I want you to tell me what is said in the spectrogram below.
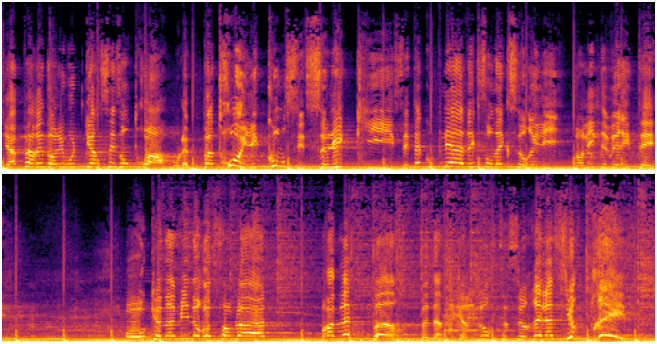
qui apparaît dans les Woodgirls saison 3. On l'aime pas trop, il est con, c'est celui qui s'est accouplé avec son ex Aurélie dans l'île des vérités. Aucun ami ne ressemble à Peut-être qu'un jour ce serait la surprise.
